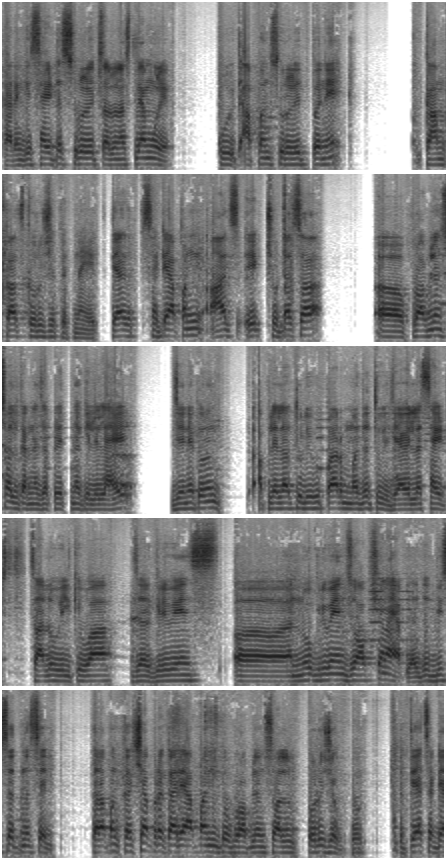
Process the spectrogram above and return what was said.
कारण की साईटच सुरळीत चालू नसल्यामुळे आपण सुरळीतपणे कामकाज करू शकत नाही त्यासाठी आपण आज एक छोटासा प्रॉब्लेम सॉल्व्ह करण्याचा प्रयत्न केलेला आहे. जेणेकरून आपल्याला थोडीफार मदत होईल. ज्यावेळेला साईट चालू होईल किंवा जर ग्रिव्हेन्स नो ग्रिव्हेन्स जो ऑप्शन आहे आपल्याला जो दिसत नसेल तर आपण कशा प्रकारे आपण तो प्रॉब्लेम सॉल्व्ह करू शकतो? तर त्यासाठी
